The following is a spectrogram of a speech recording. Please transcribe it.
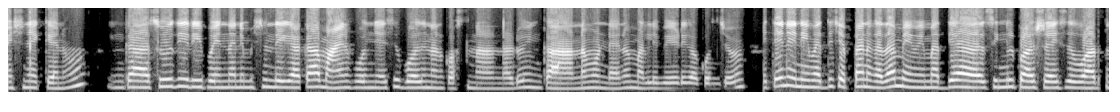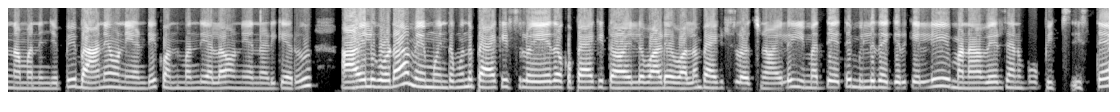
మెషిన్ ఎక్కాను. ఇంకా సూది ఇరిగిపోయిందని మిషన్ దిగాక మా ఆయన ఫోన్ చేసి భోజనానికి వస్తున్నాను అన్నాడు. ఇంకా అన్నం వండాను మళ్ళీ వేడిగా కొంచెం. అయితే నేను ఈ మధ్య చెప్పాను కదా మేము ఈ మధ్య సింగిల్ పాస్ట్ రైస్ వాడుతున్నామని చెప్పి బాగానే ఉన్నాయండి. కొంతమంది ఎలా ఉన్నాయని అడిగారు. ఆయిల్ కూడా మేము ఇంతకుముందు ప్యాకెట్స్లో ఏదో ఒక ప్యాకెట్ ఆయిల్ వాడేవాళ్ళం ప్యాకెట్స్లో వచ్చిన ఆయిల్. ఈ మధ్య అయితే మిల్లు దగ్గరికి వెళ్ళి మన వేరుశెనగ ఇస్తే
